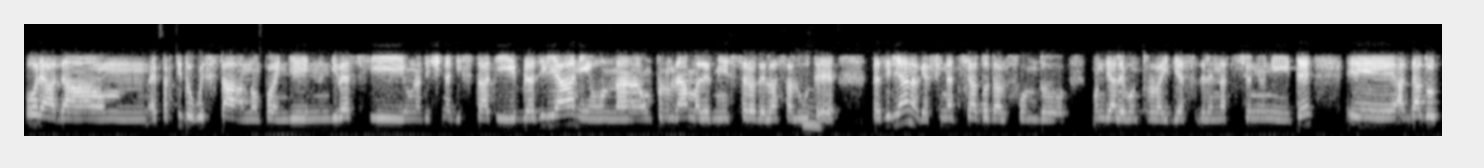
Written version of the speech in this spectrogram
Ora da, um, è partito quest'anno poi in, diversi, una decina di stati brasiliani un, un programma del Ministero della Salute mm. Brasiliano che è finanziato dal Fondo Mondiale contro l'AIDS delle Nazioni Unite e ha dato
